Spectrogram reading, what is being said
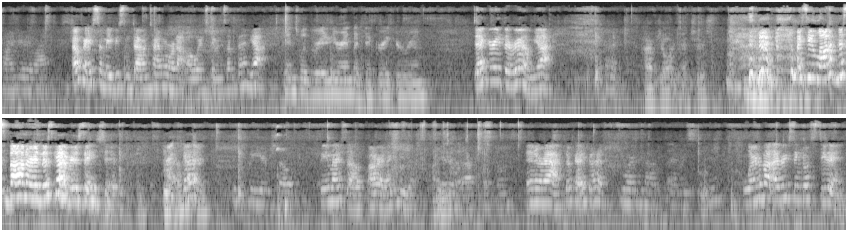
time to relax. Okay, so maybe some downtime where we're not always doing something. Yeah. Depends what grade you're in, but decorate your room. Decorate the room. Yeah. I have Jolly Ranchers. I see a lot of Miss Bonner in this conversation. Great Good. Just be yourself. Be myself. All right, I can do that. Relax. Interact. Okay, go ahead. Learn about every student. Learn about every single student.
